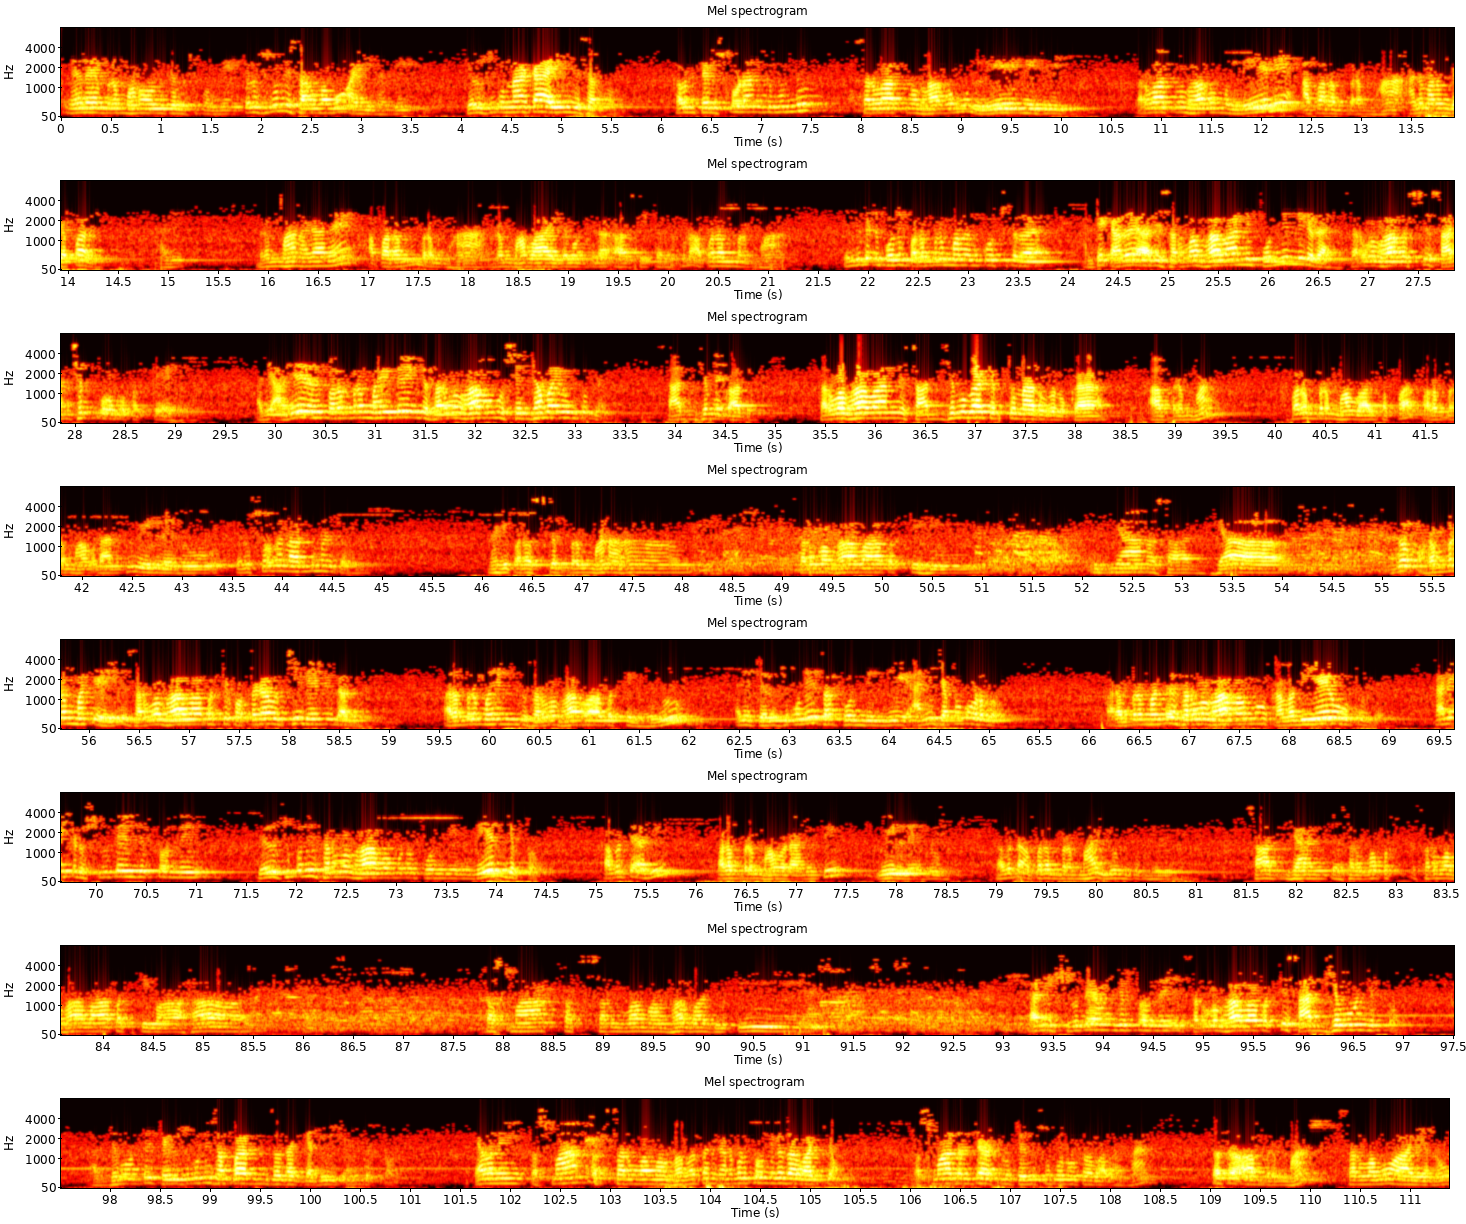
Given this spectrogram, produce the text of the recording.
నేనే బ్రహ్మను అని తెలుసుకుంది. తెలుసుకుని సర్వము అయినది. తెలుసుకున్నాక అయింది సర్వం. కాబట్టి తెలుసుకోవడానికి ముందు సర్వాత్మభావము లేనిది. సర్వాత్మభావము లేని అపరబ్రహ్మ అని మనం చెప్పాలి. అది బ్రహ్మ అనగానే అపరం బ్రహ్మ. బ్రహ్మవా ఇదమగ్ర ఆసీత కూడా అపరం బ్రహ్మ. ఎందుకంటే పోనీ పరబ్రహ్మ అని అనుకోవచ్చు కదా. అంటే కదా అది సర్వభావాన్ని పొందింది కదా. సర్వభావస్య సాధ్యత్వోపత్తే. అది అదే పరబ్రహ్మ అయితే ఇంకా సర్వభావము సిద్ధమై ఉంటుంది. సాధ్యము కాదు. సర్వభావాన్ని సాధ్యముగా చెప్తున్నారు కనుక ఆ బ్రహ్మ పరబ్రహ్మ వాళ్ళు తప్ప పరబ్రహ్మ అవడానికి వీలు లేదు తెలుసుకోవాలని ఆర్గ్యుమెంట్ నహి పరస్య బ్రహ్మణ. సర్వభావాపత్తి విజ్ఞాన సాధ్యా ఇదో పరబ్రహ్మకి సర్వభావాపత్తి కొత్తగా వచ్చేదేమీ కాదు. పరబ్రహ్మ ఎందుకు సర్వభావాపత్తి లేదు. అది తెలుసుకుని త- పొందింది అని చెప్పకూడదు. పరబ్రహ్మ అంటే సర్వభావము కలదియే ఉంటుంది. కానీ ఇక్కడ శృతి ఏం చెప్తోంది? తెలుసుకుని సర్వభావమును పొందింది అని చెప్తోంది. కాబట్టి అది పరబ్రహ్మ అవడానికి వీలు లేదు. కాబట్టి అపరబ్రహ్మ అయి ఉంటుంది. సాధ్యాంత సర్వ సర్వభావాపత్తిమాహ తస్మాత్ తత్సర్వమభవదితి. కానీ శృతి ఏమని చెప్తోంది? సర్వభావాపత్తి సాధ్యము అని చెప్తోంది. సాధ్యము అంటే తెలుసుకుని సంపాదించదగ్గది అని చెప్తోంది. ఏమని? తస్మాత్ తత్సర్వమభవత్ అని కనబడుతోంది కదా వాక్యం. తస్మాత్ అట్లు తెలుసుకున్నట వలన తత్ ఆ బ్రహ్మ సర్వము ఆయను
